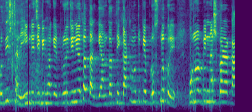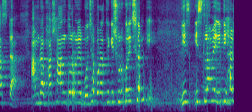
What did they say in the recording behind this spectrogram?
প্রতিষ্ঠানে ইংরেজি বিভাগের প্রয়োজনীয়তা, তার জ্ঞানতাত্ত্বিক কাঠামোটুকে প্রশ্ন করে পুনর্বিন্যাস করার কাজটা আমরা ভাষা আন্দোলনের বোঝাপড়া থেকে শুরু করেছিলাম কি? ইসলামের ইতিহাস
